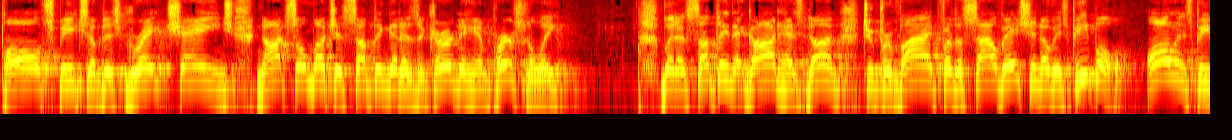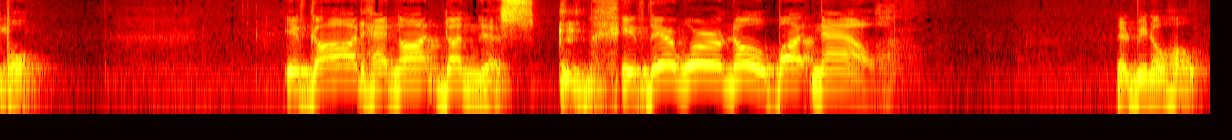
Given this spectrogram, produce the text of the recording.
Paul speaks of this great change, not so much as something that has occurred to him personally, but as something that God has done to provide for the salvation of his people, all his people. If God had not done this, if there were no but now, there'd be no hope.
